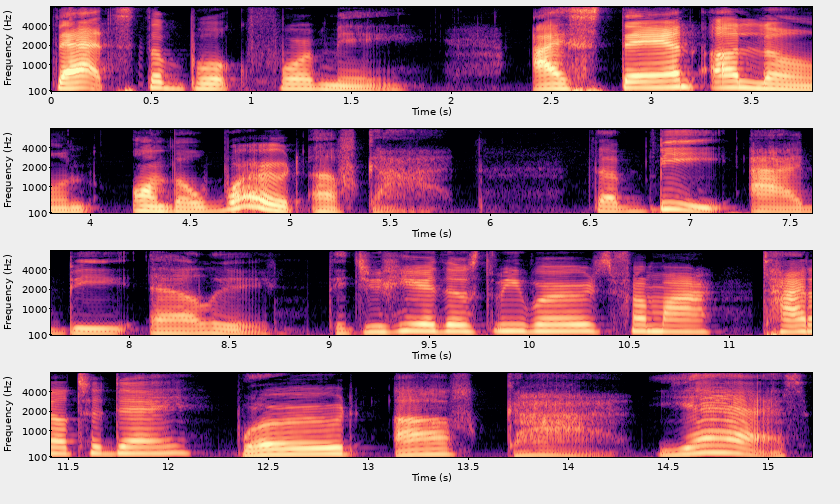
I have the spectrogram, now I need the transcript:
that's the book for me. I stand alone on the Word of God. The B I B L E. Did you hear those three words from our title today? Word of God. Yes,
